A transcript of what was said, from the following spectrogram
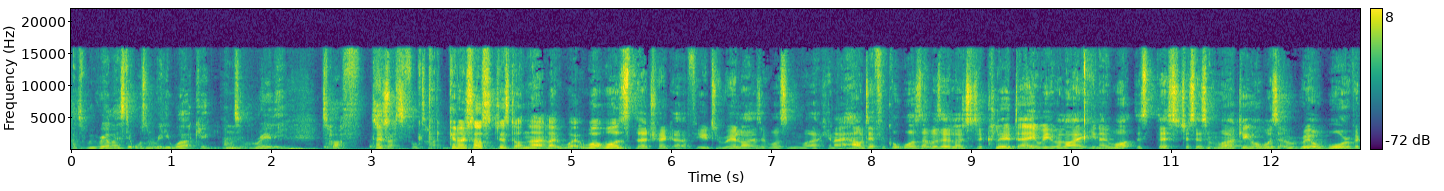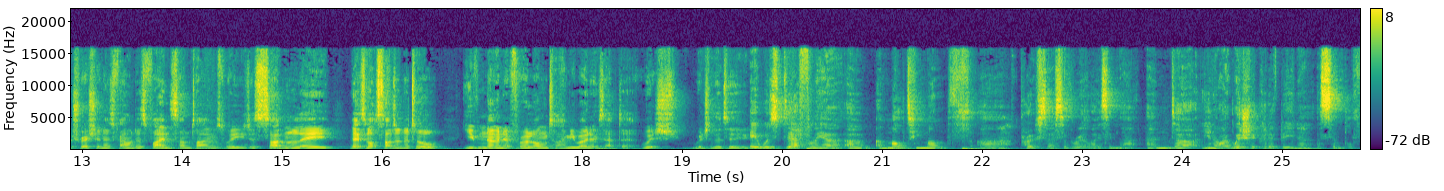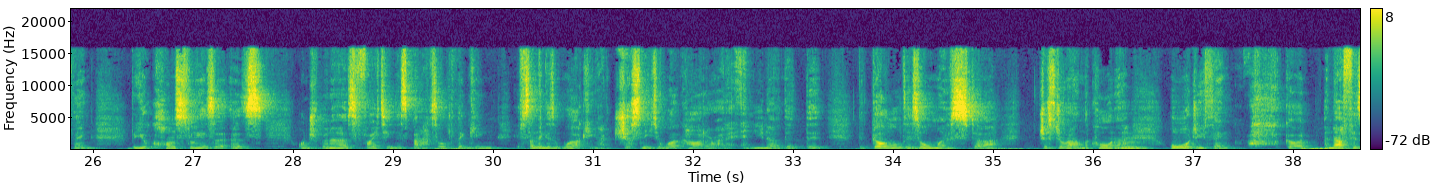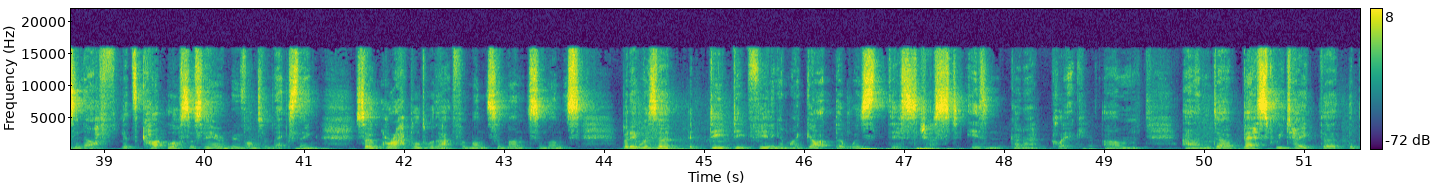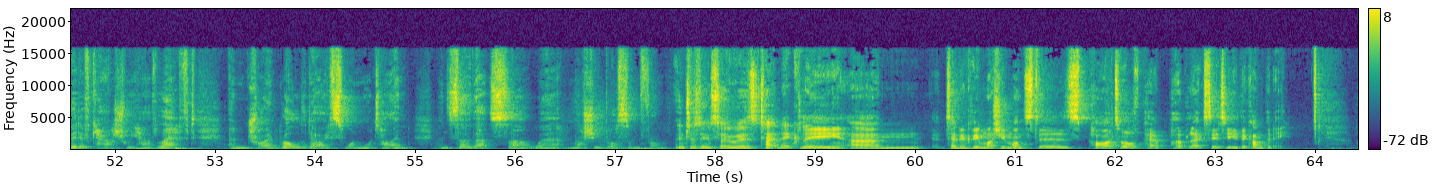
as we realised it wasn't really working. That was a hmm. really tough, stressful time. Can I just ask just on that, like, what, what was the trigger for you to realise it wasn't working? Like, how difficult was that? Was it like just a clear day where you were like, you know what, this this just isn't working, or was it a real war of attrition as founders find sometimes, where you just suddenly, it's not sudden at all. You've known it for a long time, you won't accept it. Which which of the two? It was definitely a, a, a multi-month uh, process of realising that, and uh, you know, I wish it could have been a, a simple thing, but you're constantly as as entrepreneurs fighting this battle, thinking if something isn't working, I just need to work harder at it. And you know, the the, the gold is almost uh, just around the corner. Mm. Or do you think, oh, God, enough is enough? Let's cut losses here and move on to the next thing. So grappled with that for months and months and months. But it was a, a deep, deep feeling in my gut that was this just isn't gonna click. Um, and uh, best we take the, the bit of cash we have left and try and roll the dice one more time. And so that's uh, where Moshi blossomed from. Interesting. So it was technically um, technically Moshi Monsters part of Perplex City, the company.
